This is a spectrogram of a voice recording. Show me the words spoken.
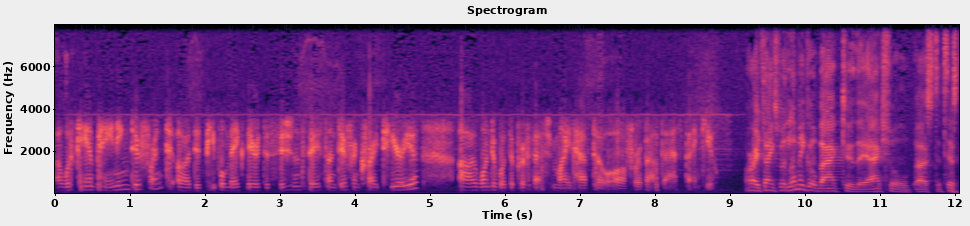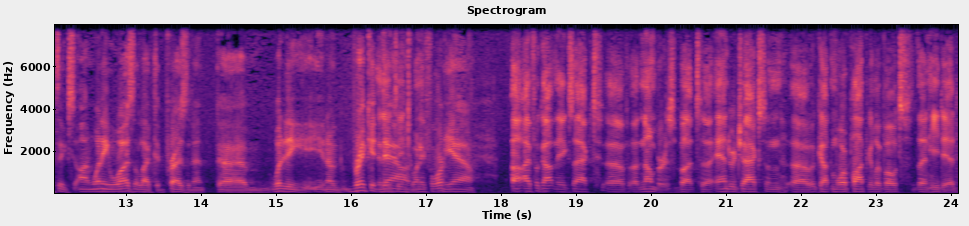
Uh, was campaigning different? Uh, did people make their decisions based on different criteria? Uh, I wonder what the professor might have to offer about that. Thank you. All right, thanks. But let me go back to the actual uh, statistics on when he was elected president. Um, what did he, you know, break it In down? 1824? Yeah. Uh, I've forgotten the exact uh, uh, numbers, but uh, Andrew Jackson uh, got more popular votes than he did.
